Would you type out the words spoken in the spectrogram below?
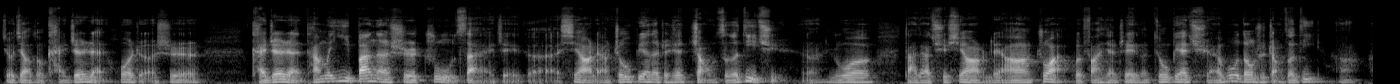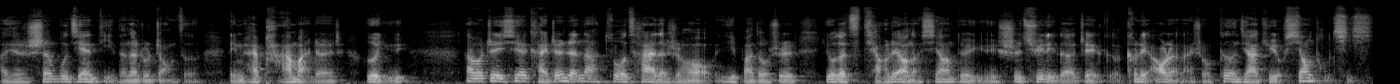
就叫做凯真人，或者是。凯真人，他们一般呢是住在这个新奥尔良周边的这些沼泽地区。嗯，如果大家去新奥尔良转，会发现这个周边全部都是沼泽地啊，而且是深不见底的那种沼泽，里面还爬满着鳄鱼。那么这些凯真人呢，做菜的时候一般都是用的调料呢，相对于市区里的这个克里奥人来说，更加具有乡土气息。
